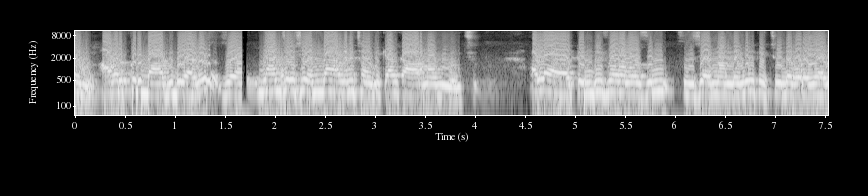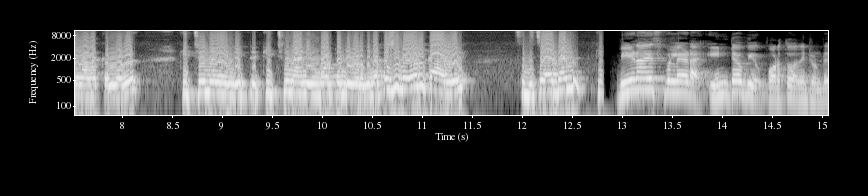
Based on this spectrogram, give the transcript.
പറഞ്ഞു അവർക്കൊരു ബാധ്യതയാണ്. ഞാൻ ചോദിച്ചു എന്താ അങ്ങനെ ചോദിക്കാൻ കാരണമെന്ന് ചോദിച്ചു. അല്ല ട്വന്റി ഫോർ അവേഴ്സും സുധിച്ചേട്ടനുണ്ടെങ്കിൽ കിച്ചുവിന്റെ പുറകെയാണ് നടക്കുന്നത്. കിച്ചുവിന് വേണ്ടിയിട്ട് കിച്ചുവിനാണ് ഇമ്പോർട്ടന്റ് കൊടുക്കുന്നത്. പക്ഷെ വേറൊരു കാര്യം സുധിച്ചേട്ടൻ വീണ എസ് പിള്ളയുടെ ഇന്റർവ്യൂ പുറത്തു വന്നിട്ടുണ്ട്.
